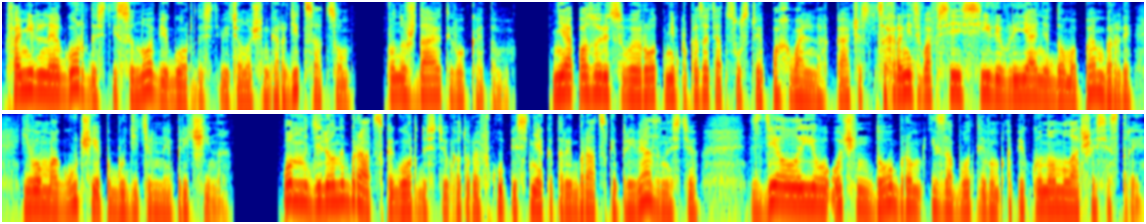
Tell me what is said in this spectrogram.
Фамильная гордость и сыновья гордость, ведь он очень гордится отцом, понуждают его к этому. Не опозорить свой род, не показать отсутствие похвальных качеств, сохранить во всей силе влияние дома Пемберли — его могучая побудительная причина. Он наделен и братской гордостью, которая вкупе с некоторой братской привязанностью сделала его очень добрым и заботливым опекуном младшей сестры.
